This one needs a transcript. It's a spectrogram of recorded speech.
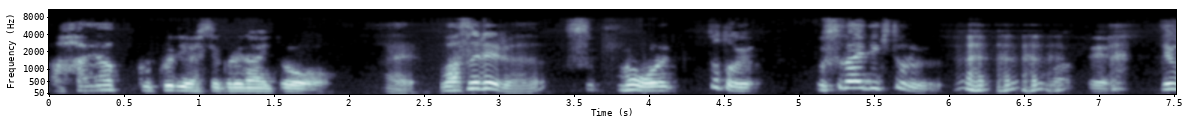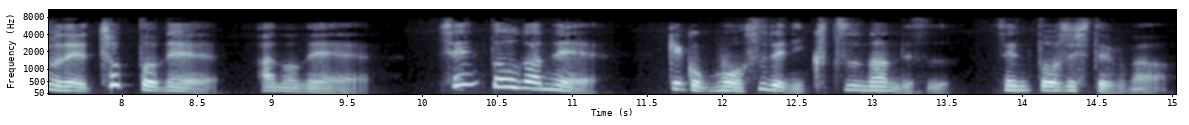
早くクリアしてくれないと、はい。忘れる？すもう俺、ちょっと薄らいできとる でもね、ちょっとね、あのね、戦闘がね、結構もうすでに苦痛なんです。戦闘システムが。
